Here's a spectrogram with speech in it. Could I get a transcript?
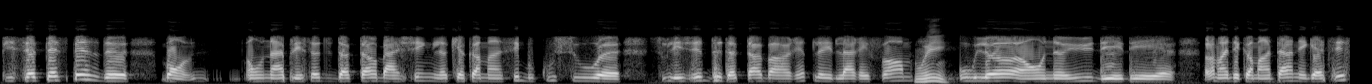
Puis cette espèce de, bon, on a appelé ça du docteur bashing, là, qui a commencé beaucoup sous, euh, sous l'égide de docteur Barrette et de la réforme, oui. où là, on a eu des, des euh, vraiment des commentaires négatifs,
